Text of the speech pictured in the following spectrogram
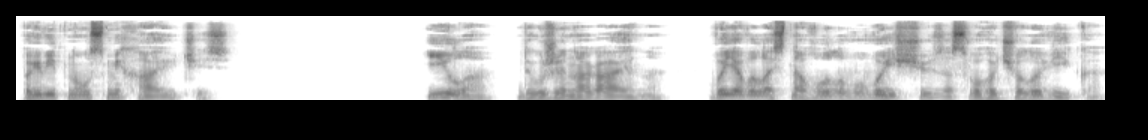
привітно усміхаючись. Іла, дружина Раїна, виявилась на голову вищою за свого чоловіка,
